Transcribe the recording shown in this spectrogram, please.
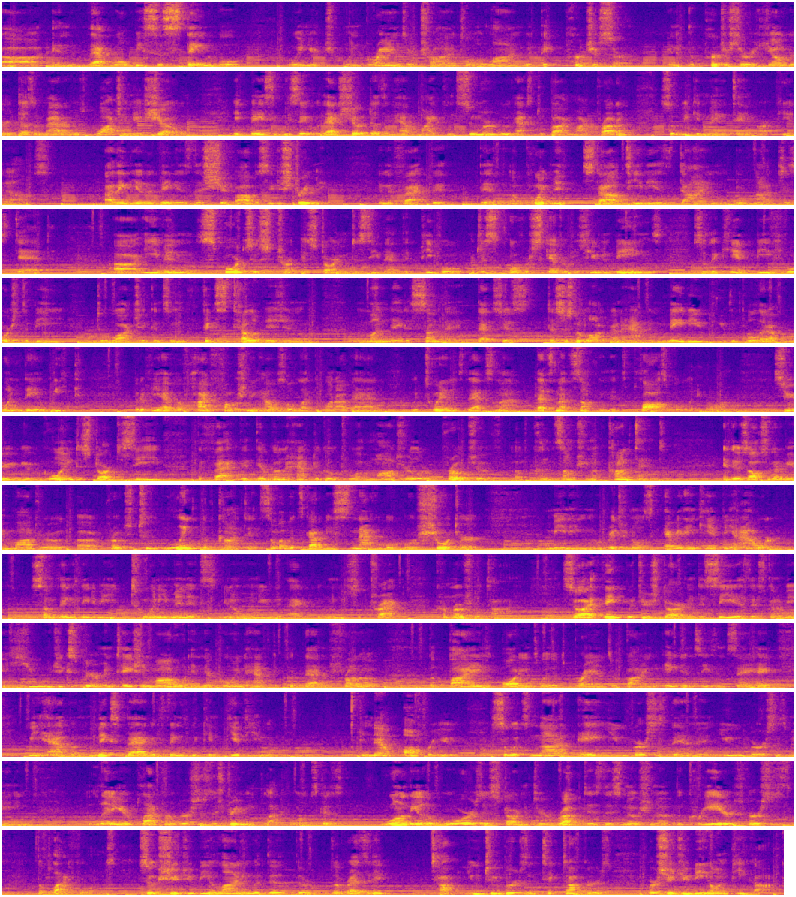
Uh, and that won't be sustainable when you're when brands are trying to align with a purchaser. And if the purchaser is younger, it doesn't matter who's watching a show. It basically say, well, that show doesn't have my consumer who has to buy my product, so we can maintain our P&Ls. I think the other thing is the shift, obviously, to streaming and the fact that, that appointment style TV is dying, if not just dead. Uh, even sports is, tr- is starting to see that that people are just overscheduled as human beings, so they can't be forced to be to watch and consume fixed television Monday to Sunday. That's just that's just no longer going to happen. Maybe you can pull that off one day a week, but if you have a high functioning household like the one I've had with twins, that's not that's not something that's plausible anymore. So you're, you're going to start to see the fact that they're going to have to go to a modular approach of, of consumption of content. And there's also got to be a modular uh, approach to length of content. Some of it's got to be snackable or shorter, meaning originals, everything can't be an hour. Some things need to be 20 minutes, you know, when you act, when you subtract commercial time. So I think what you're starting to see is there's going to be a huge experimentation model, and they're going to have to put that in front of the buying audience, whether it's brands or buying agencies, and say, hey, we have a mixed bag of things we can give you and now offer you. So it's not a you versus them and you versus meaning linear platform versus the streaming platforms. Because one of the other wars that's starting to erupt is this notion of the creators versus the platforms. So should you be aligning with the, the, the resident top YouTubers and TikTokers, or should you be on Peacock?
